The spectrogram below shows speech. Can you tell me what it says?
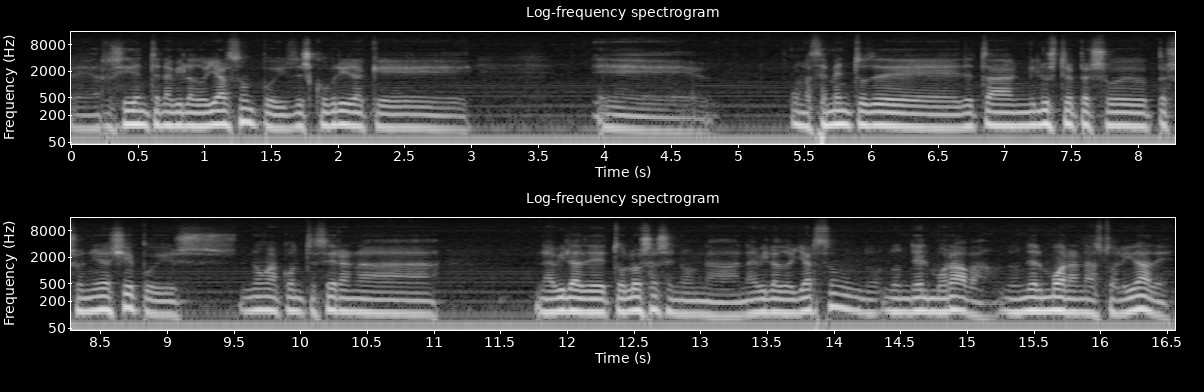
eh, residente na Vila do Yarzón pois descubrira que eh, o nacemento de, de tan ilustre perso, personaxe pois non acontecera na na vila de Tolosa senón na, na vila do Yarzo onde el moraba, onde el mora na actualidade.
